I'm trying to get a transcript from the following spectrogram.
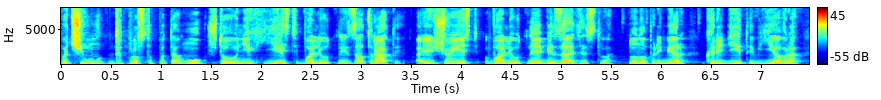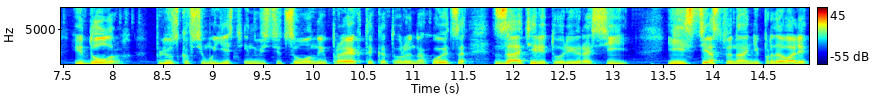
Почему? Да просто потому, что у них есть валютные затраты, а еще есть валютные обязательства, ну, например, кредиты в евро и долларах. Плюс ко всему есть инвестиционные проекты, которые находятся за территорией России. И, естественно, они продавали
